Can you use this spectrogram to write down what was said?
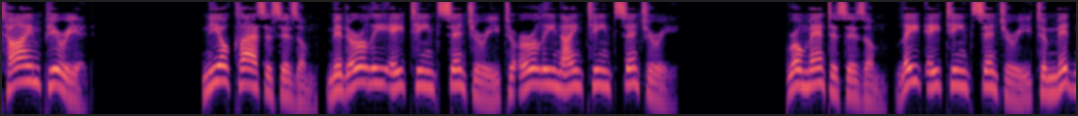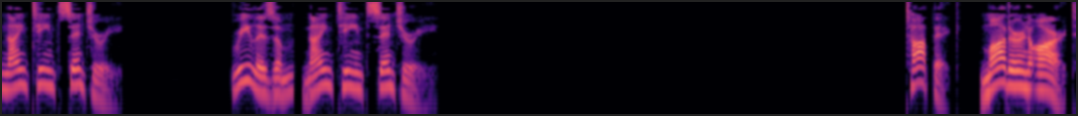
Time period. Neoclassicism, mid-early 18th century to early 19th century. Romanticism, late 18th century to mid-19th century. Realism, 19th century Topic: Modern art.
